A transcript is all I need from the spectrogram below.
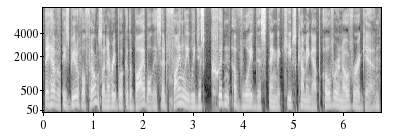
they have these beautiful films on every book of the Bible. They said, finally, we just couldn't avoid this thing that keeps coming up over and over again.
